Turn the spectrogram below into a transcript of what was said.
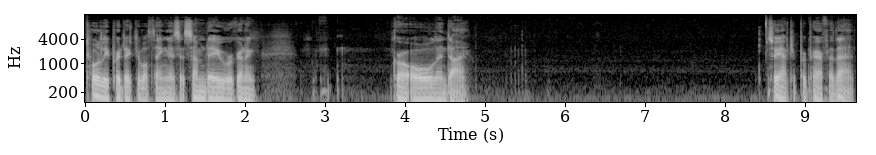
totally predictable thing is that someday we're going to grow old and die. So you have to prepare for that.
